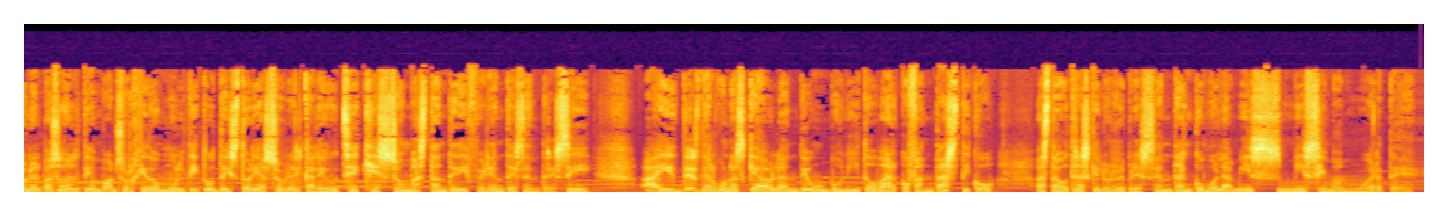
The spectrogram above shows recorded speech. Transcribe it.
Con el paso del tiempo han surgido multitud de historias sobre el caleuche que son bastante diferentes entre sí. Hay desde algunas que hablan de un bonito barco fantástico hasta otras que lo representan como la mismísima muerte.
